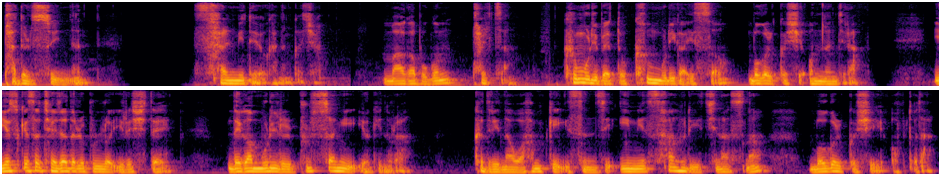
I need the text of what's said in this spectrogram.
받을 수 있는 삶이 되어 가는 거죠. 마가복음 8장. 그 무리에 또 큰 무리가 있어 먹을 것이 없는지라. 예수께서 제자들을 불러 이르시되 내가 무리를 불쌍히 여기노라. 그들이 나와 함께 있은지 이미 사흘이 지났으나 먹을 것이 없도다.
